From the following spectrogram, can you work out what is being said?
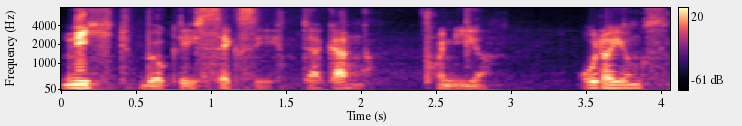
Nicht wirklich sexy, der Gang von ihr. Oder Jungs?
